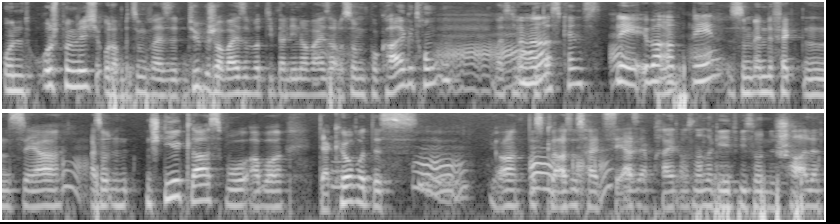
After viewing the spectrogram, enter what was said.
Und ursprünglich oder beziehungsweise typischerweise wird die Berliner Weise aus so einem Pokal getrunken. Weiß nicht, ob Aha. du das kennst. Nee, überhaupt nee. nee. Ist im Endeffekt ein sehr, also ein, Stielglas, wo aber der Körper des, äh, ja, des Glases halt sehr, sehr breit auseinander geht, wie so eine Schale.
